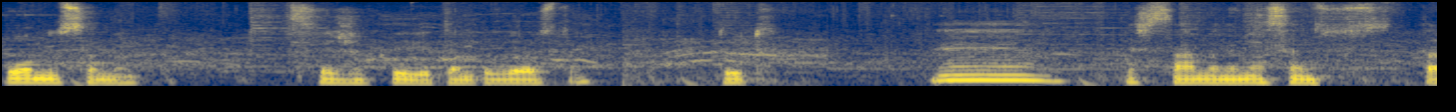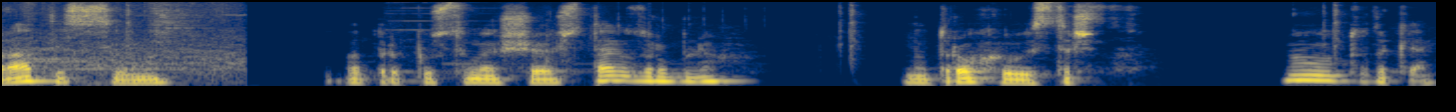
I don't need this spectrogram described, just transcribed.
бонусами. Це жахливі темпи зросту. Тут. Е, те ж саме нема сенсу старатись сильно. Але припустимо, якщо я ось так зроблю. Ну трохи вистачить. Ну, то таке.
